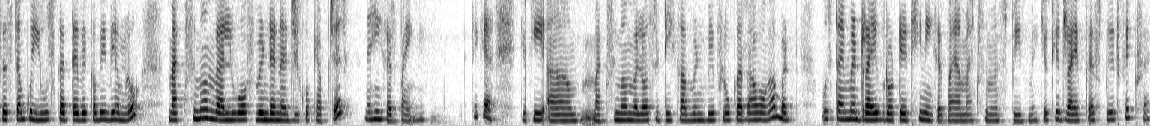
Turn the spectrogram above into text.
सिस्टम को यूज़ करते हुए कभी भी हम लोग maximum value of wind energy को कैप्चर नहीं कर पाएँगे। ठीक है? क्योंकि मैक्सिमम वेलोसिटी का विंड भी फ्लो कर रहा होगा बट उस टाइम में ड्राइव रोटेट ही नहीं कर पाया मैक्सिमम स्पीड में, क्योंकि ड्राइव का स्पीड फिक्स है।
